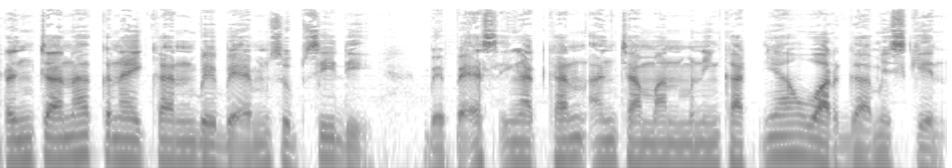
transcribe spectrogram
rencana kenaikan BBM subsidi, BPS ingatkan ancaman meningkatnya warga miskin.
